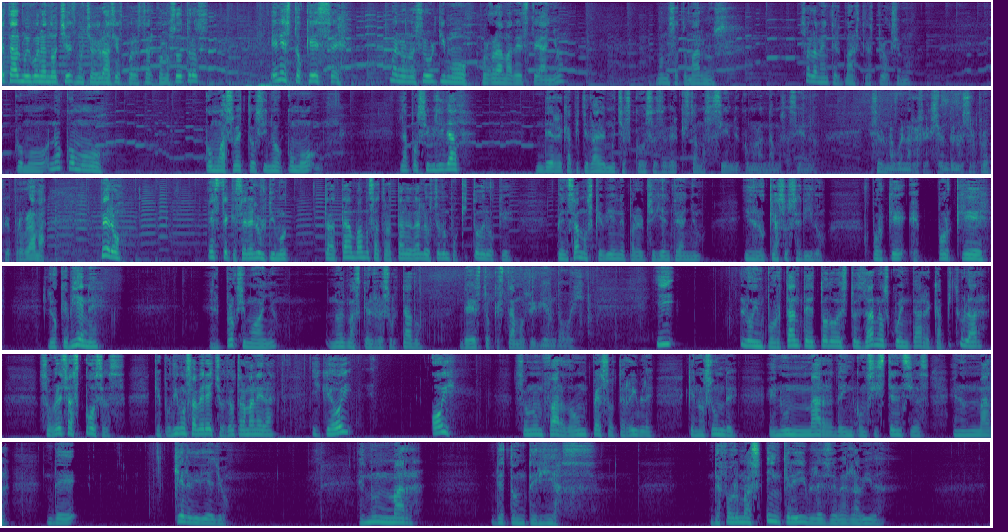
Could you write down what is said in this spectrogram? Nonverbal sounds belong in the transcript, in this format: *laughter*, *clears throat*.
¿Qué tal? Muy buenas noches, muchas gracias por estar con nosotros en esto que es, eh, bueno, nuestro último programa de este año. Vamos a tomarnos solamente el martes próximo, como, no como, como asueto, sino como la posibilidad de recapitular en muchas cosas, de ver qué estamos haciendo y cómo lo andamos haciendo hacer una buena reflexión de nuestro propio programa. Pero este que será el último, vamos a tratar de darle a usted un poquito de lo que pensamos que viene para el siguiente año y de lo que ha sucedido. Porque, eh, porque lo que viene el próximo año no es más que el resultado de esto que estamos viviendo hoy. Y lo importante de todo esto es darnos cuenta, recapitular sobre esas cosas que pudimos haber hecho de otra manera y que hoy, hoy son un fardo, un peso terrible que nos hunde en un mar de inconsistencias, en un mar de, ¿qué le diría yo? En un mar de tonterías de formas increíbles de ver la vida,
